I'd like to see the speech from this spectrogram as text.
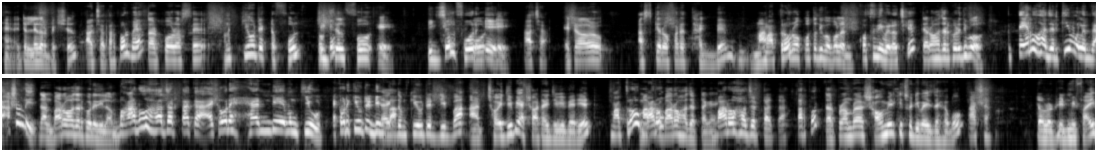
হ্যাঁ এটা লেদার পিক্সেল আচ্ছা তারপর ভাইয়া? তারপর আছে অনেক কিউট একটা phone Pixel four A Pixel four A আচ্ছা। এটা আজকের অফারে থাকবে মাত্র? কত দিব বলেন? কত দিবেন আজকে? তেরো হাজার করে দিব। তেরো হাজার? কি বলেন ভাই? আসলেই। জান বারো হাজার করে দিলাম। বারো হাজার টাকা একেবারে হ্যান্ডি এবং কিউট একেবারে কিউটের ডিব্বা। একদম কিউটের ডিব্বা আর ছয় জিবি একশো আঠাশ জিবি ভ্যারিয়েন্ট মাত্র বারো বারো হাজার টাকায়। বারো হাজার টাকা। তারপর? তারপর আমরা শাওমির কিছু ডিভাইস দেখাবো। আচ্ছা। এটা হলো রেডমি ফাইভ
